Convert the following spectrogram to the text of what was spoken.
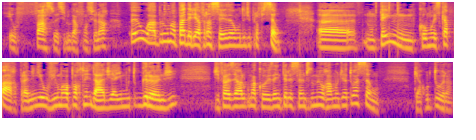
eu faço esse lugar funcionar, eu abro uma padaria francesa, eu mudo de profissão. Uh, não tem como escapar. Para mim, eu vi uma oportunidade aí muito grande de fazer alguma coisa interessante no meu ramo de atuação, que é a cultura.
